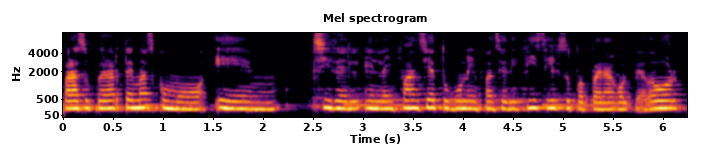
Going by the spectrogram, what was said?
para superar temas como em, si en la infancia tuvo una infancia difícil, su papá era golpeador,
